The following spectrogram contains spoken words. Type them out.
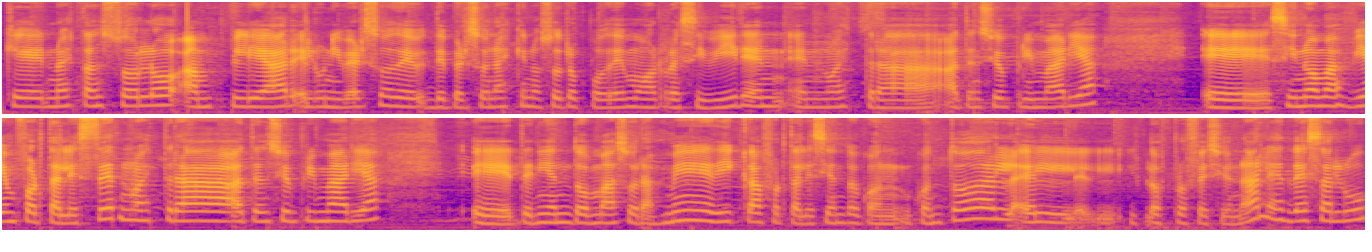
que no es tan solo ampliar el universo de, personas que nosotros podemos recibir en, en nuestra atención primaria, eh, sino más bien fortalecer nuestra atención primaria eh, teniendo más horas médicas, fortaleciendo con, con todos los profesionales de salud,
